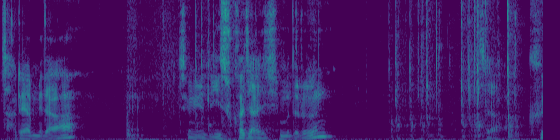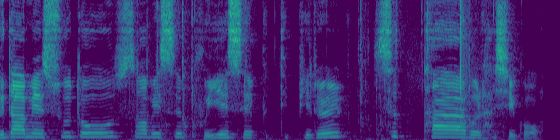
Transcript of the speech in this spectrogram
잘해야 합니다. 네, 지금 익숙하지 않으신 분들은. 자 그 다음에 수도 서비스 vsftp를 스탑을 하시고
